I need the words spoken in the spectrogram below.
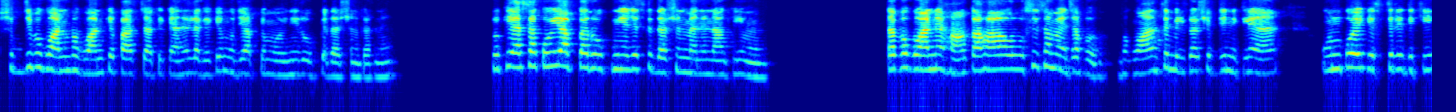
शिव जी भगवान भगवान के पास जाके कहने लगे कि मुझे आपके मोहिनी रूप के दर्शन करने क्योंकि ऐसा कोई आपका रूप नहीं है जिसके दर्शन मैंने ना किए हों। तब भगवान ने हाँ कहा और उसी समय जब भगवान से मिलकर शिव जी निकले हैं, उनको एक स्त्री दिखी।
